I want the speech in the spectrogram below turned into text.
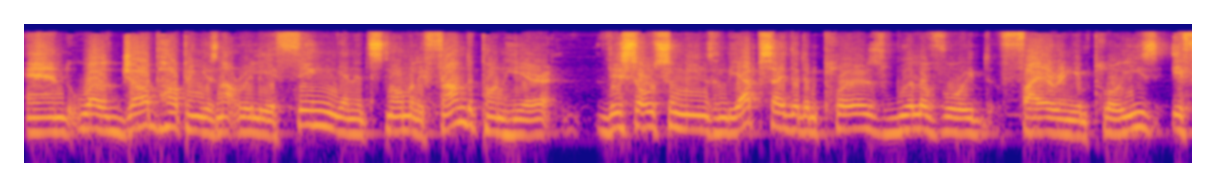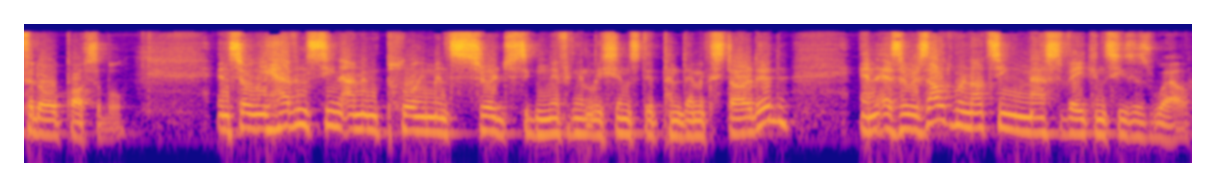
And while job hopping is not really a thing and it's normally frowned upon here, this also means on the upside that employers will avoid firing employees if at all possible. And so we haven't seen unemployment surge significantly since the pandemic started. And as a result, we're not seeing mass vacancies as well.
